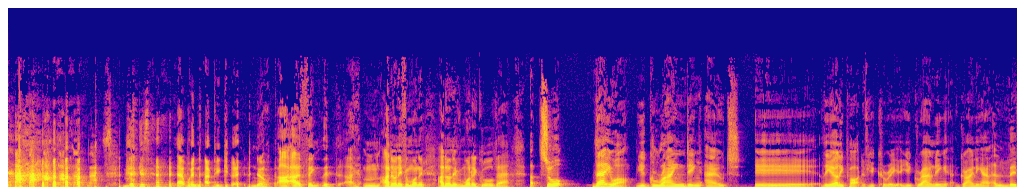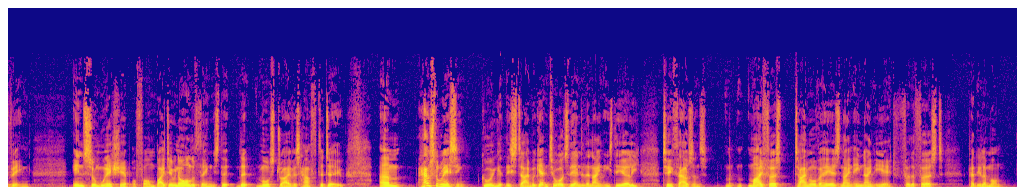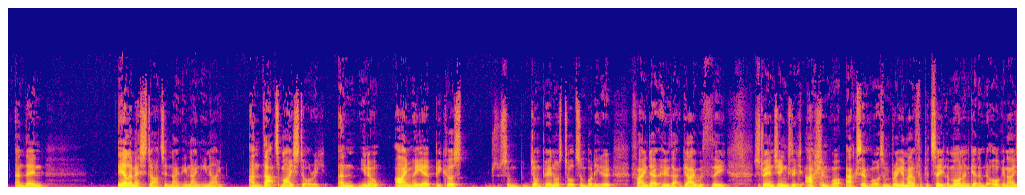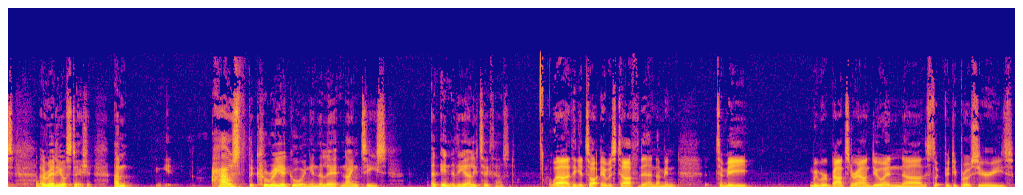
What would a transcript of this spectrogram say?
because that would not be good. No, I, I think that I, mm, I, don't even want to. I don't even want to go there. Uh, so there you are. You're grinding out uh, the early part of your career. You're grinding grinding out a living in some way, shape, or form by doing all the things that, that most drivers have to do. Um, how's the racing going at this time? We're getting towards the end of the 90s, the early 2000s. M- my first time over here is 1998 for the first Petit Le Mans, and then ALMS starts in 1999. And that's my story. And, you know, I'm here because some John Panoz told somebody to find out who that guy with the strange English accent, accent was and bring him out for Petit Le Mans and get him to organise a radio station. Um, how's the career going in the late 90s and into the early 2000s? Well, I think it's it was tough then. I mean, to me, we were bouncing around doing uh, the Slick 50 Pro Series.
